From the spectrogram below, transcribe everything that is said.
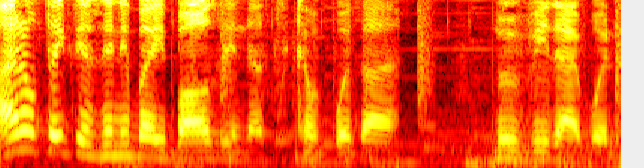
I don't think there's anybody ballsy enough to come up with a movie that would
